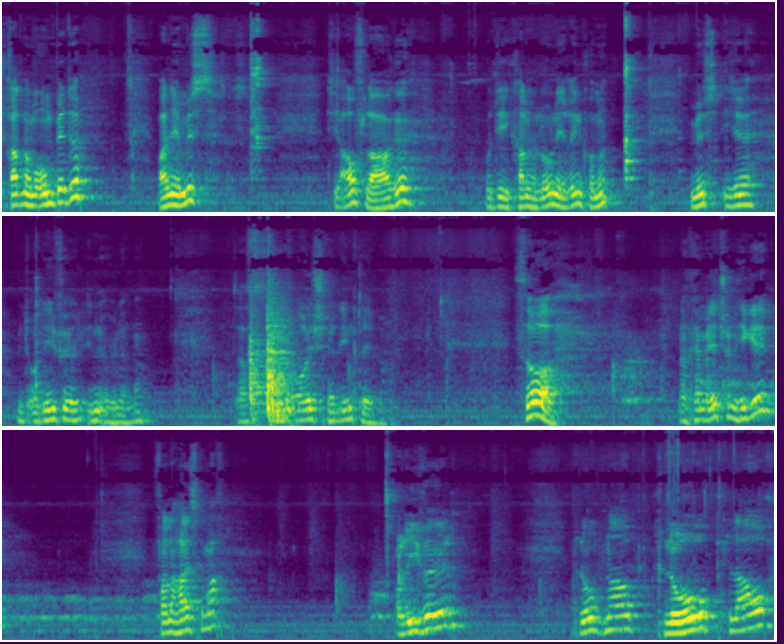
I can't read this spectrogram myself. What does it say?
ich gerade nochmal umbitte, weil ihr müsst die Auflage, wo die Cannelloni reinkommen, müsst ihr mit Olivenöl in Öle. Ne? Das soll euch nicht inkleben. So, dann können wir jetzt schon hingehen. Pfanne heiß gemacht. Olivenöl, Knoblauch, Knoblauch,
